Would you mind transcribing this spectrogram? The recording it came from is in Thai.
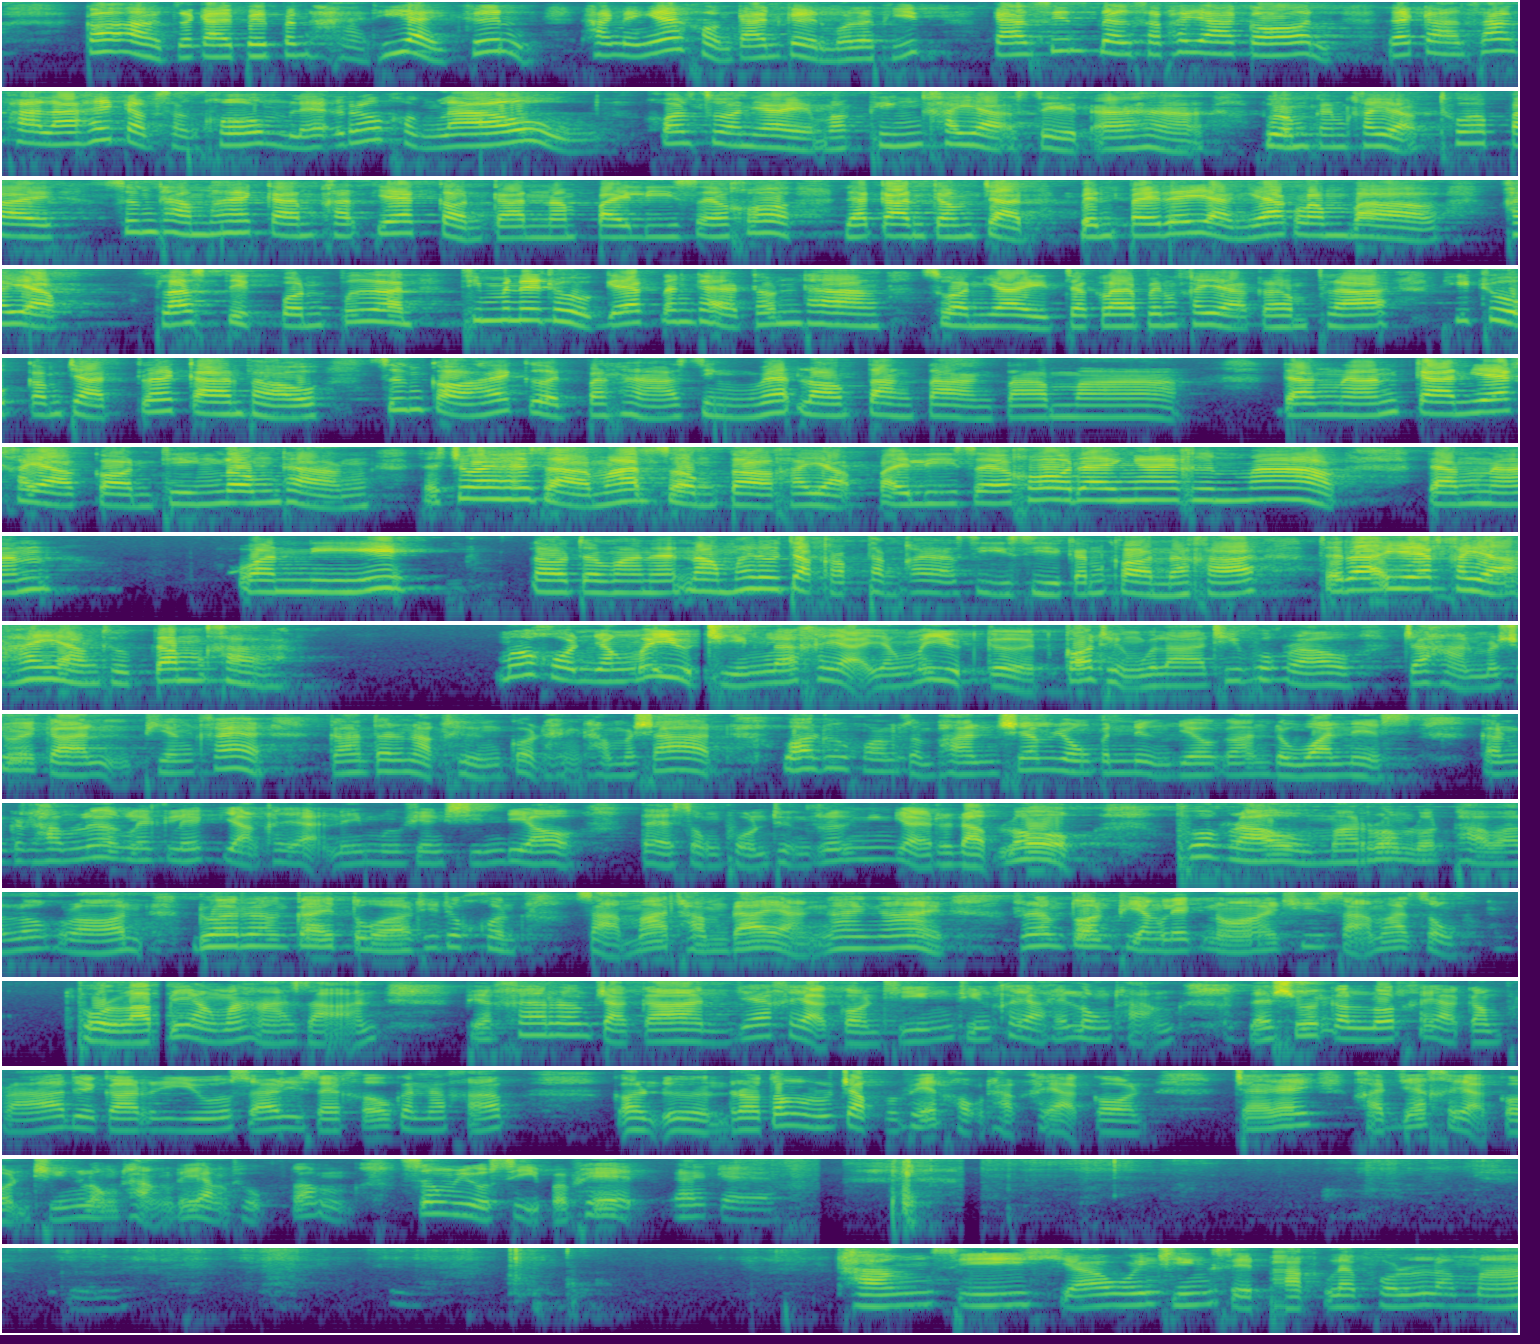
ก็อาจจะกลายเป็นปัญหาที่ใหญ่ขึ้น ทางในแง่ของการเกิดมลพิษ การสิ้นเปลืองทรัพยากร และการสร้างภาระให้กับสังคมและโลกของเรา คนส่วนใหญ่มักทิ้งขยะเศษอาหาร รวมกันขยะทั่วไป ซึ่งทำให้การคัดแยกก่อนการนำไปรีไซเคิลและการกำจัดเป็นไปได้อย่างยากลำบาก ขยะ พลาสติกปนเปื้อนที่ไม่ได้ถูกแยกตั้งแต่ต้นทาง ส่วนใหญ่จะกลายเป็นขยะกำพร้าที่ถูกกำจัดด้วยการเผา ซึ่งก่อให้เกิดปัญหาสิ่งแวดล้อมต่างๆ ตามมา ดังนั้นการแยกขยะก่อนทิ้งลงถัง จะช่วยให้สามารถส่งต่อขยะไปรีไซเคิลได้ง่ายขึ้นมาก ดังนั้น วันนี้ เราจะมาแนะนำให้รู้จักกับถังขยะสีสีกันก่อนนะคะ จะได้แยกขยะให้อย่างถูกต้องค่ะ เมื่อคนยังไม่หยุดทิ้งและขยะยังไม่หยุดเกิด ก็ถึงเวลาที่พวกเราจะหันมาช่วยกัน เพียงแค่การตระหนักถึงกฎแห่งธรรมชาติ ว่าด้วยความสัมพันธ์เชื่อมโยงเป็นหนึ่งเดียวกัน the oneness การกระทำเรื่องเล็กๆ อย่างขยะในมือเพียงชิ้นเดียว แต่ส่งผลถึงเรื่องยิ่งใหญ่ระดับโลก พวกเรามาร่วมลดภาวะโลกร้อน ด้วยเรื่องใกล้ตัวที่ทุกคนสามารถทำได้อย่างง่าย ๆ เริ่มต้นเพียงเล็กน้อยที่สามารถส่ง ผลลัพธ์ได้อย่างมหาศาล เพียงแค่เริ่มจากการแยกขยะก่อนทิ้ง ทิ้งขยะให้ลงถัง และช่วยกันลดขยะกำพร้า โดยการ reuse และ recycle กันนะครับ ก่อนอื่นเราต้องรู้จักประเภทของถังขยะก่อน จะได้คัดแยกขยะก่อนทิ้งลงถังได้อย่างถูกต้อง ซึ่งมีอยู่ 4 ประเภท ได้แก่ ทั้งสีเขียวไว้ทิ้งเศษผักและผลไม้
